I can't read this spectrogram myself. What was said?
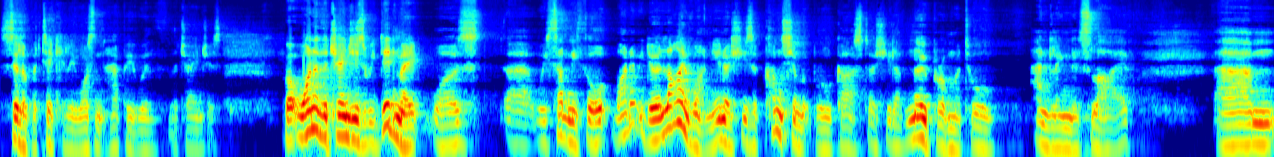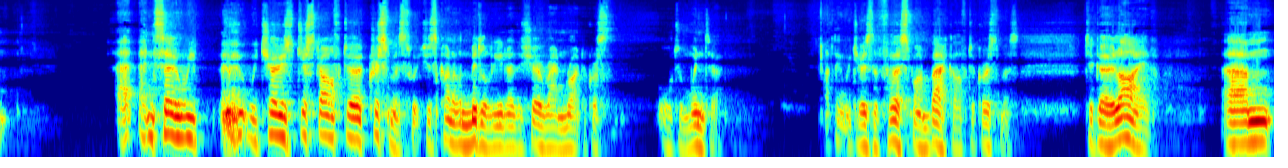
Cilla particularly wasn't happy with the changes. But one of the changes we did make was uh, we suddenly thought, why don't we do a live one? You know, she's a consummate broadcaster. She'll have no problem at all handling this live. Um, and so we we chose just after Christmas, which is kind of the middle. You know, the show ran right across autumn winter. I think we chose the first one back after Christmas to go live. Um,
